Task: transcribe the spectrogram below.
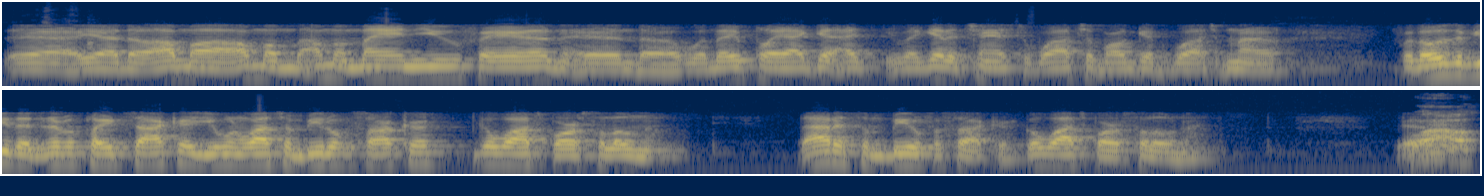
Yeah, yeah, no, I'm a, I'm a, I'm a Man U fan, and uh, when they play, I get, I, if I get a chance to watch them, I'll get to watch them. Now, for those of you that never played soccer, you want to watch some beautiful soccer, go watch Barcelona. That is some beautiful soccer. Go watch Barcelona. Yeah. Wow.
